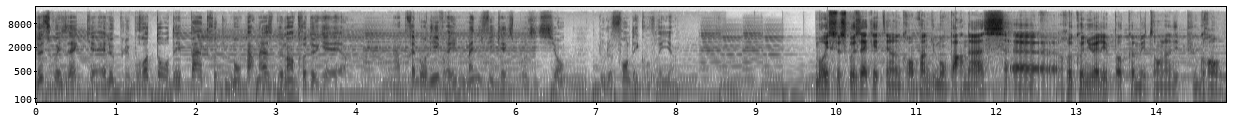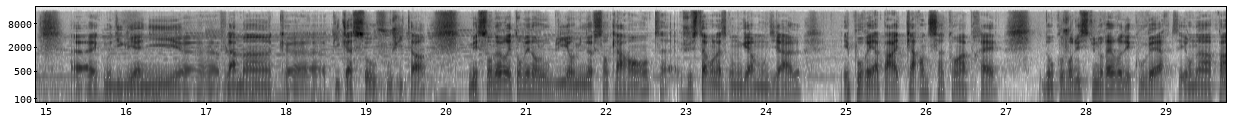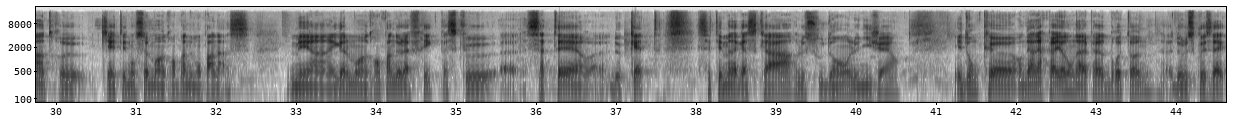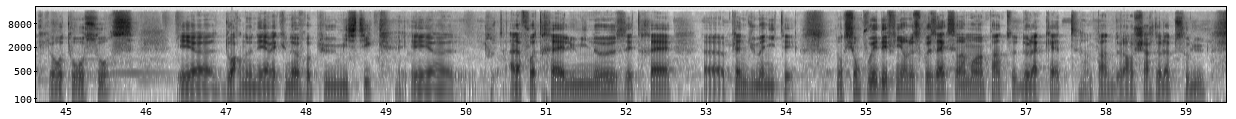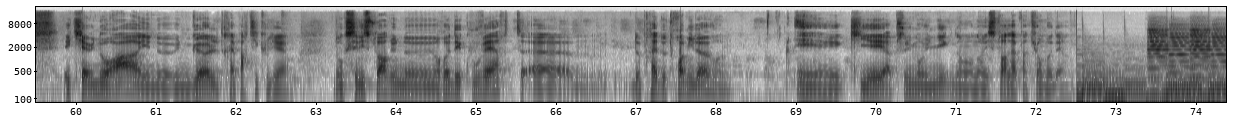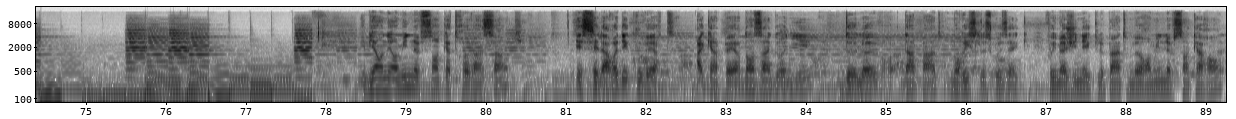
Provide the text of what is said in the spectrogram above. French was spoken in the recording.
Le Squezec est le plus breton des peintres du Montparnasse de l'entre-deux-guerres. Un très beau livre et une magnifique exposition nous le font découvrir. Maurice Squezec était un grand peintre du Montparnasse, euh, reconnu à l'époque comme étant l'un des plus grands, euh, avec Modigliani, euh, Vlaminck, Picasso Fujita. Mais son œuvre est tombée dans l'oubli en 1940, juste avant la Seconde Guerre mondiale, et pour réapparaître 45 ans après. Donc aujourd'hui c'est une vraie redécouverte, et on a un peintre qui a été non seulement un grand peintre de Montparnasse, mais également un grand peintre de l'Afrique parce que euh, sa terre de quête, c'était Madagascar, le Soudan, le Niger. Et donc euh, en dernière période, on a la période bretonne euh, de l'Osquezec, le retour aux sources et Douarnenez avec une œuvre plus mystique et à la fois très lumineuse et très pleine d'humanité. Donc si on pouvait définir le Squezec, c'est vraiment un peintre de la quête, un peintre de la recherche de l'absolu et qui a une aura et une gueule très particulière. Donc c'est l'histoire d'une redécouverte euh, de près de 3000 œuvres et qui est absolument unique dans, l'histoire de la peinture moderne. Eh bien on est en 1985 et c'est la redécouverte à Quimper dans un grenier de l'œuvre d'un peintre, Maurice Le. Il faut imaginer que le peintre meurt en 1940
